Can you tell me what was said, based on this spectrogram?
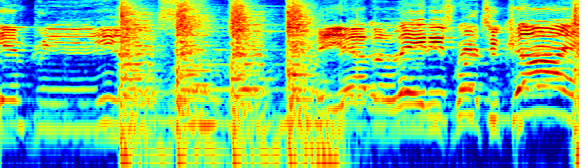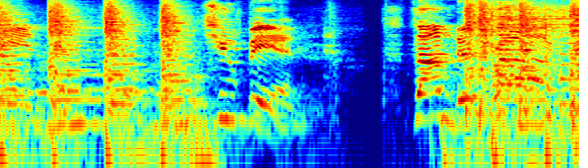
I come again, please? Yeah, the ladies were too kind. You've been. Thunderstruck.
